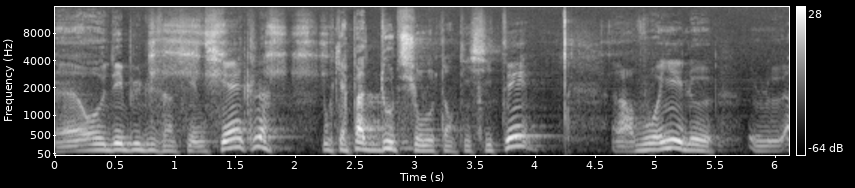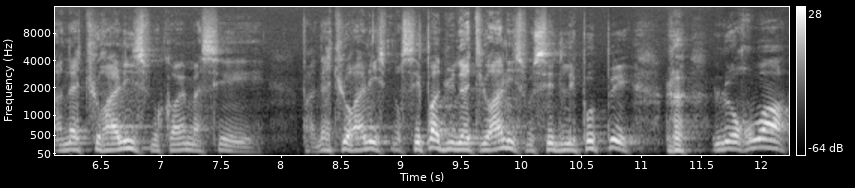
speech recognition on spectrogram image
euh, au début du XXe siècle, donc il n'y a pas de doute sur l'authenticité. Alors vous voyez un naturalisme quand même assez, Enfin, naturalisme, c'est pas du naturalisme, c'est de l'épopée. le, roi,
